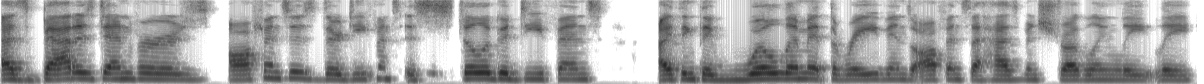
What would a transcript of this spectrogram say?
As bad as Denver's offense is, their defense is still a good defense. I think they will limit the Ravens offense that has been struggling lately.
